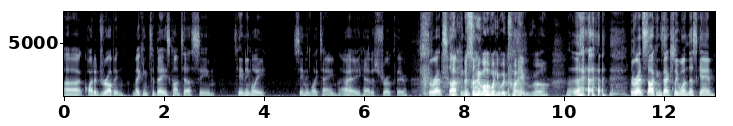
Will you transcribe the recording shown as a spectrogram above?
uh, quite a drubbing, making today's contest seem seemingly, seemingly tame. I had a stroke there. The Red Stockings, Sorry, what we would play, bro. the Red Stockings actually won this game,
